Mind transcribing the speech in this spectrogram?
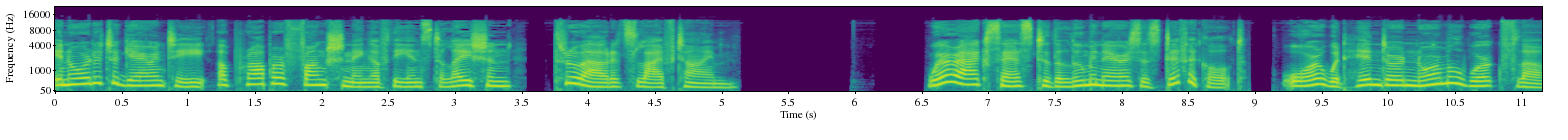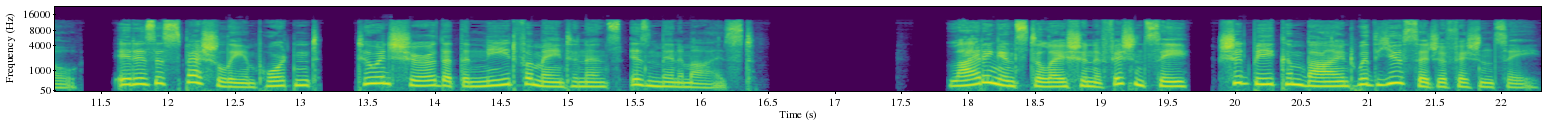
in order to guarantee a proper functioning of the installation throughout its lifetime. Where access to the luminaires is difficult or would hinder normal workflow, it is especially important to ensure that the need for maintenance is minimized. Lighting installation efficiency should be combined with usage efficiency.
